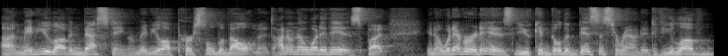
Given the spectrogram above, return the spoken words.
Uh, maybe you love investing or maybe you love personal development. I don't know what it is, but you know, whatever it is, you can build a business around it. If you love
